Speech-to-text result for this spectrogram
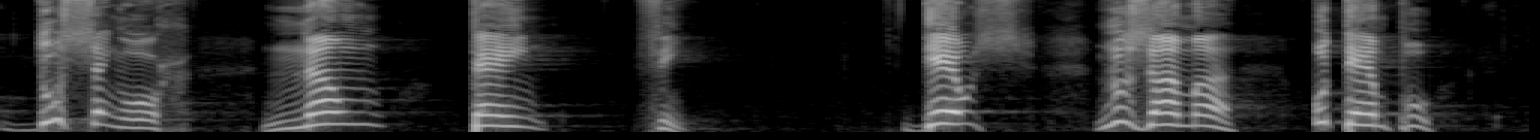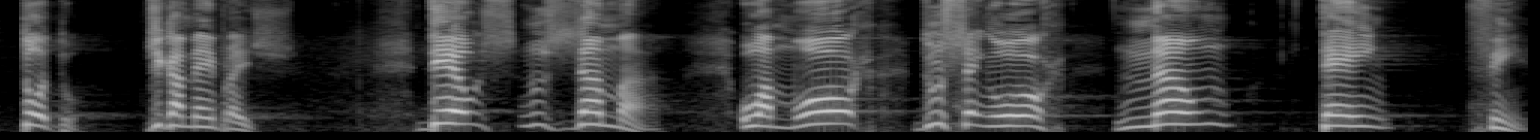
do Senhor não tem fim. Deus nos ama o tempo todo. Diga amém para isso. Deus nos ama. O amor do Senhor não tem fim.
